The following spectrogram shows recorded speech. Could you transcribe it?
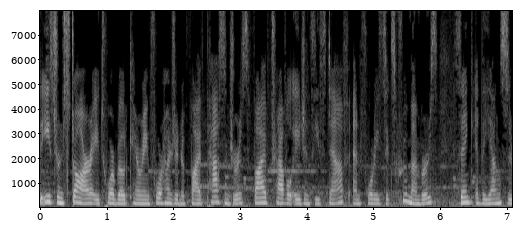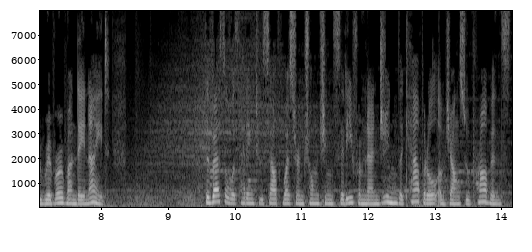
The Eastern Star, a tour boat carrying 405 passengers, five travel agency staff, and 46 crew members, sank in the Yangtze River Monday night. The vessel was heading to southwestern Chongqing City from Nanjing, the capital of Jiangsu province.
